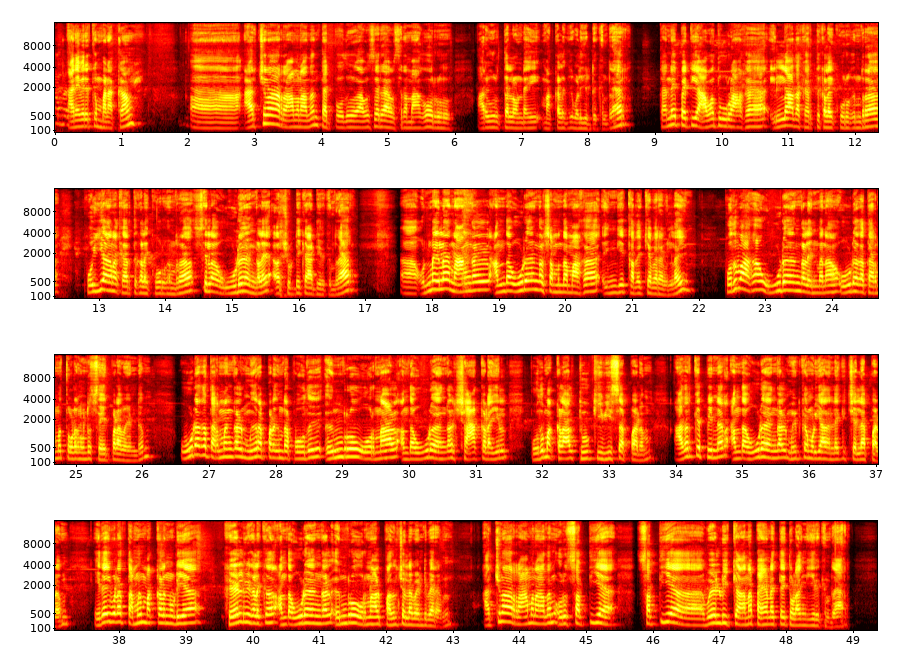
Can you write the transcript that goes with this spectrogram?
அனைவருக்கும் வணக்கம். அர்ச்சனா ராமநாதன் தற்போது அவசர அவசரமாக ஒரு அறிவுறுத்தல் ஒன்றை மக்களுக்கு வெளியிட்டிருக்கின்றார். தன்னை பற்றி அவதூறாக இல்லாத கருத்துக்களை கூறுகின்ற பொய்யான கருத்துக்களை கூறுகின்ற சில ஊடகங்களை அவர் சுட்டி காட்டியிருக்கின்றார் உண்மையில் நாங்கள் அந்த ஊடகங்கள் சம்பந்தமாக இங்கே கதைக்க வரவில்லை. பொதுவாக ஊடகங்கள் என்பன ஊடக தர்மத்துடன் ஒன்று செயற்பட வேண்டும். ஊடக தர்மங்கள் மீறப்படுகின்ற போது என்றோ ஒரு நாள் அந்த ஊடகங்கள் சாக்கடையில் பொதுமக்களால் தூக்கி வீசப்படும். அதற்கு பின்னர் அந்த ஊடகங்கள் மீட்க முடியாத நிலைக்கு செல்லப்படும். இதைவிட தமிழ் மக்களினுடைய கேள்விகளுக்கு அந்த ஊடகங்கள் என்றோ ஒரு நாள் பதில் சொல்ல வேண்டி வரும். அர்ச்சுனா ராமநாதன் ஒரு சத்திய சத்திய வேள்விக்கான பயணத்தை தொடங்கி இருக்கின்றார்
